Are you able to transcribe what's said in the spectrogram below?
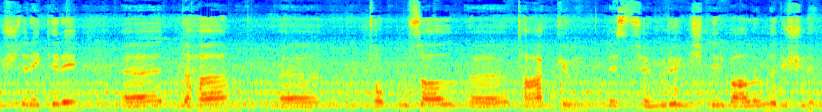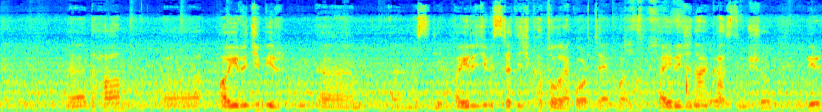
müşterekleri e, daha e, toplumsal e, tahakküm ve sömürü ilişkileri bağlamında düşünüp e, daha e, ayırıcı bir e, e, nasıl diyeyim ayırıcı bir stratejik hat olarak ortaya koymak. Ayırıcıdan kastım şu, bir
